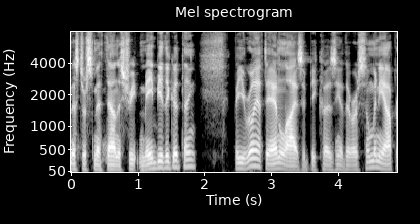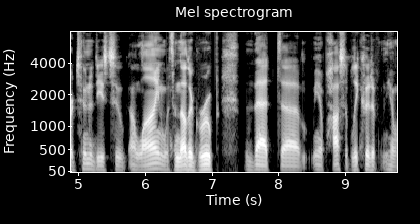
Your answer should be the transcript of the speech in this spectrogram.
Mr. Smith down the street may be the good thing, but you really have to analyze it because you know there are so many opportunities to align with another group that uh, you know possibly could have you know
